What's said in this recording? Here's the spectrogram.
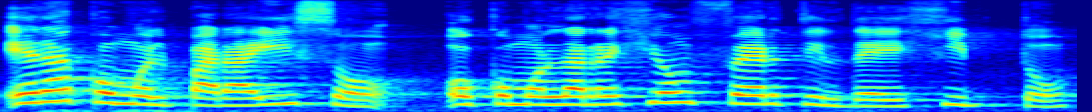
Era como el paraíso o como la región fértil de Egipto.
